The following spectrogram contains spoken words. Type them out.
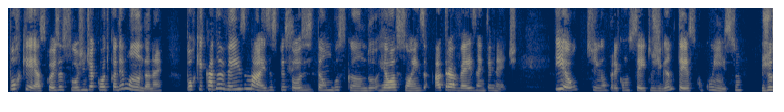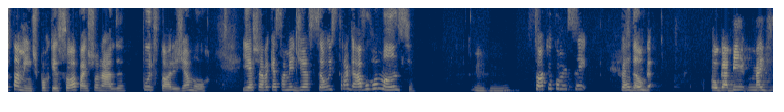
Por quê? As coisas surgem de acordo com a demanda, né? Porque cada vez mais as pessoas Sim. estão buscando relações através da internet. E eu tinha um preconceito gigantesco com isso, justamente porque sou apaixonada por histórias de amor e achava que essa mediação estragava o romance. Uhum. Só que eu comecei. Perdão. Ga- Ô, Gabi, mas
